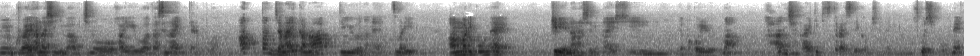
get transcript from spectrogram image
うん、暗い話にはうちの俳優は出せないみたいなことがあったんじゃないかなっていうようなね。つまりあんまりこうね綺麗な話でもないしやっぱこういうまあ反社会的っつったら失礼かもしれないけど少しこうね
